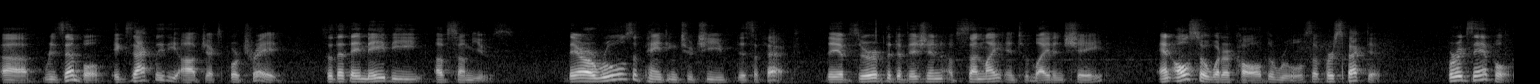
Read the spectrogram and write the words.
uh, resemble exactly the objects portrayed, so that they may be of some use. There are rules of painting to achieve this effect. They observe the division of sunlight into light and shade, and also what are called the rules of perspective. For example,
